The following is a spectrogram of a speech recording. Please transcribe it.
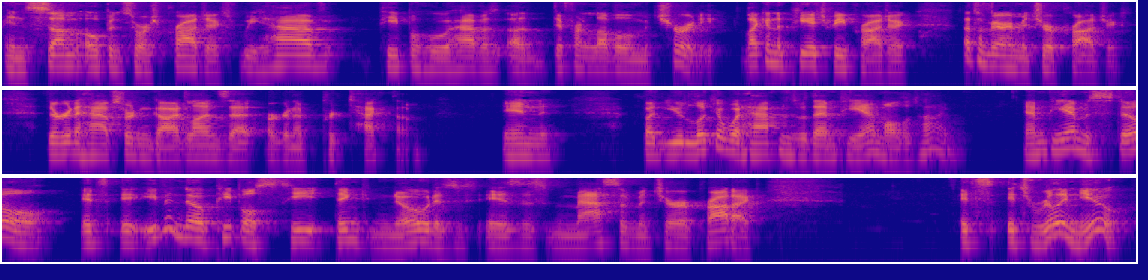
in some open source projects, we have people who have a, a, different level of maturity. Like in the PHP project, that's a very mature project. They're going to have certain guidelines that are going to protect them. In, but you look at what happens with npm all the time. npm is still it's it, even though people see think Node is is this massive mature product. It's it's really new.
